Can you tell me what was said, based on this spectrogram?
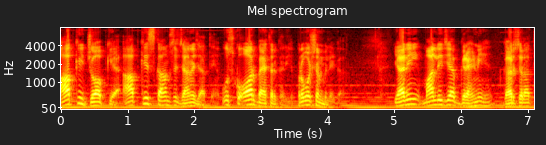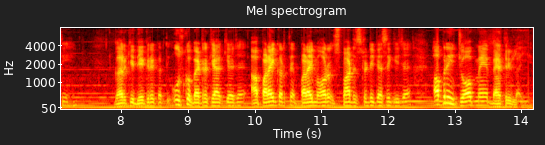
आपकी जॉब क्या है? आप किस काम से जाने जाते हैं? उसको और बेहतर करिए, प्रमोशन मिलेगा। यानी मान लीजिए आप गृहिणी हैं, घर चलाती हैं, घर की देखरेख करती उसको बेटर क्या किया जाए? आप पढ़ाई करते हैं, पढ़ाई में और स्मार्ट स्टडी कैसे की जाए? अपनी जॉब में बेहतरी लाइए।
